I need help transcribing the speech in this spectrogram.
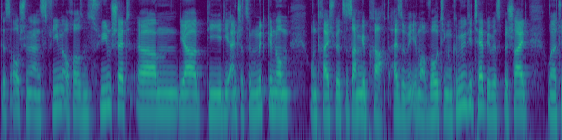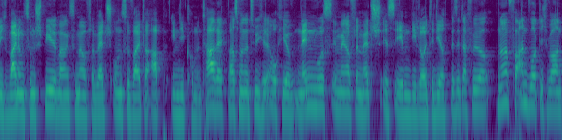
das auch schon in einem Stream, auch aus dem Stream-Chat, ähm, ja, die, die Einschätzung mitgenommen und drei Spiele zusammengebracht. Also wie immer, Voting im Community-Tab, ihr wisst Bescheid. Und natürlich Meinung zum Spiel, Meinung zum Man of the Match und so weiter ab in die Kommentare. Was man natürlich auch hier nennen muss im Man of the Match, ist eben die Leute, die auch ein bisschen dafür ne, verantwortlich waren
